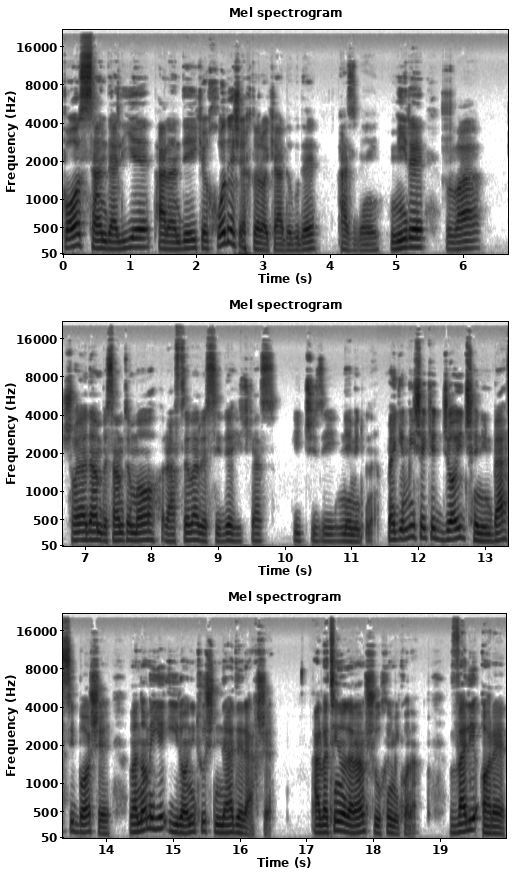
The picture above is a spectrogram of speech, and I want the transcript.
با صندلی پرنده که خودش اختراع کرده بوده از بین میره و شایدم به سمت ماه رفته و رسیده. هیچکس هیچ چیزی نمی‌دونه. مگه میشه که جایی چنین بحثی باشه و نام یه ایرانی توش ندرخشه؟ البته اینو دارم شوخی می‌کنم. ولی آره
